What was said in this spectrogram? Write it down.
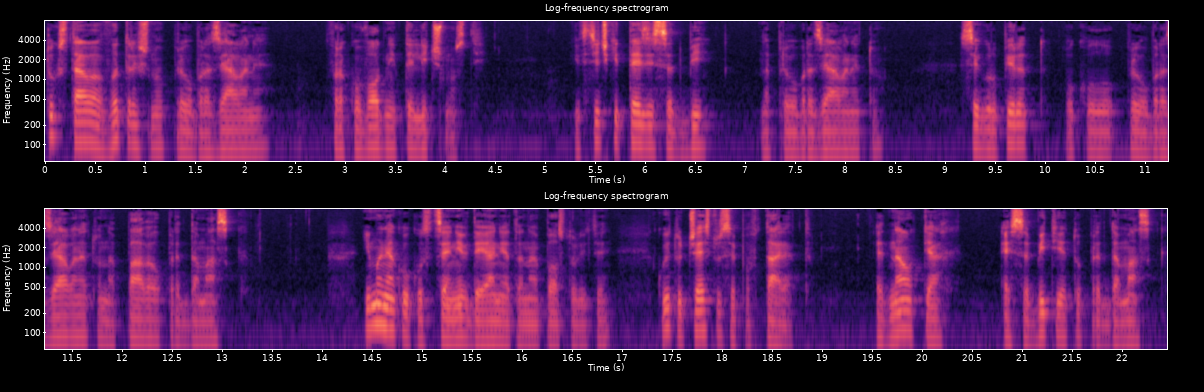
Тук става вътрешно преобразяване в ръководните личности. И всички тези съдби на преобразяването се групират около преобразяването на Павел пред Дамаск. Има няколко сцени в деянията на апостолите, които често се повтарят. Една от тях е събитието пред Дамаск,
